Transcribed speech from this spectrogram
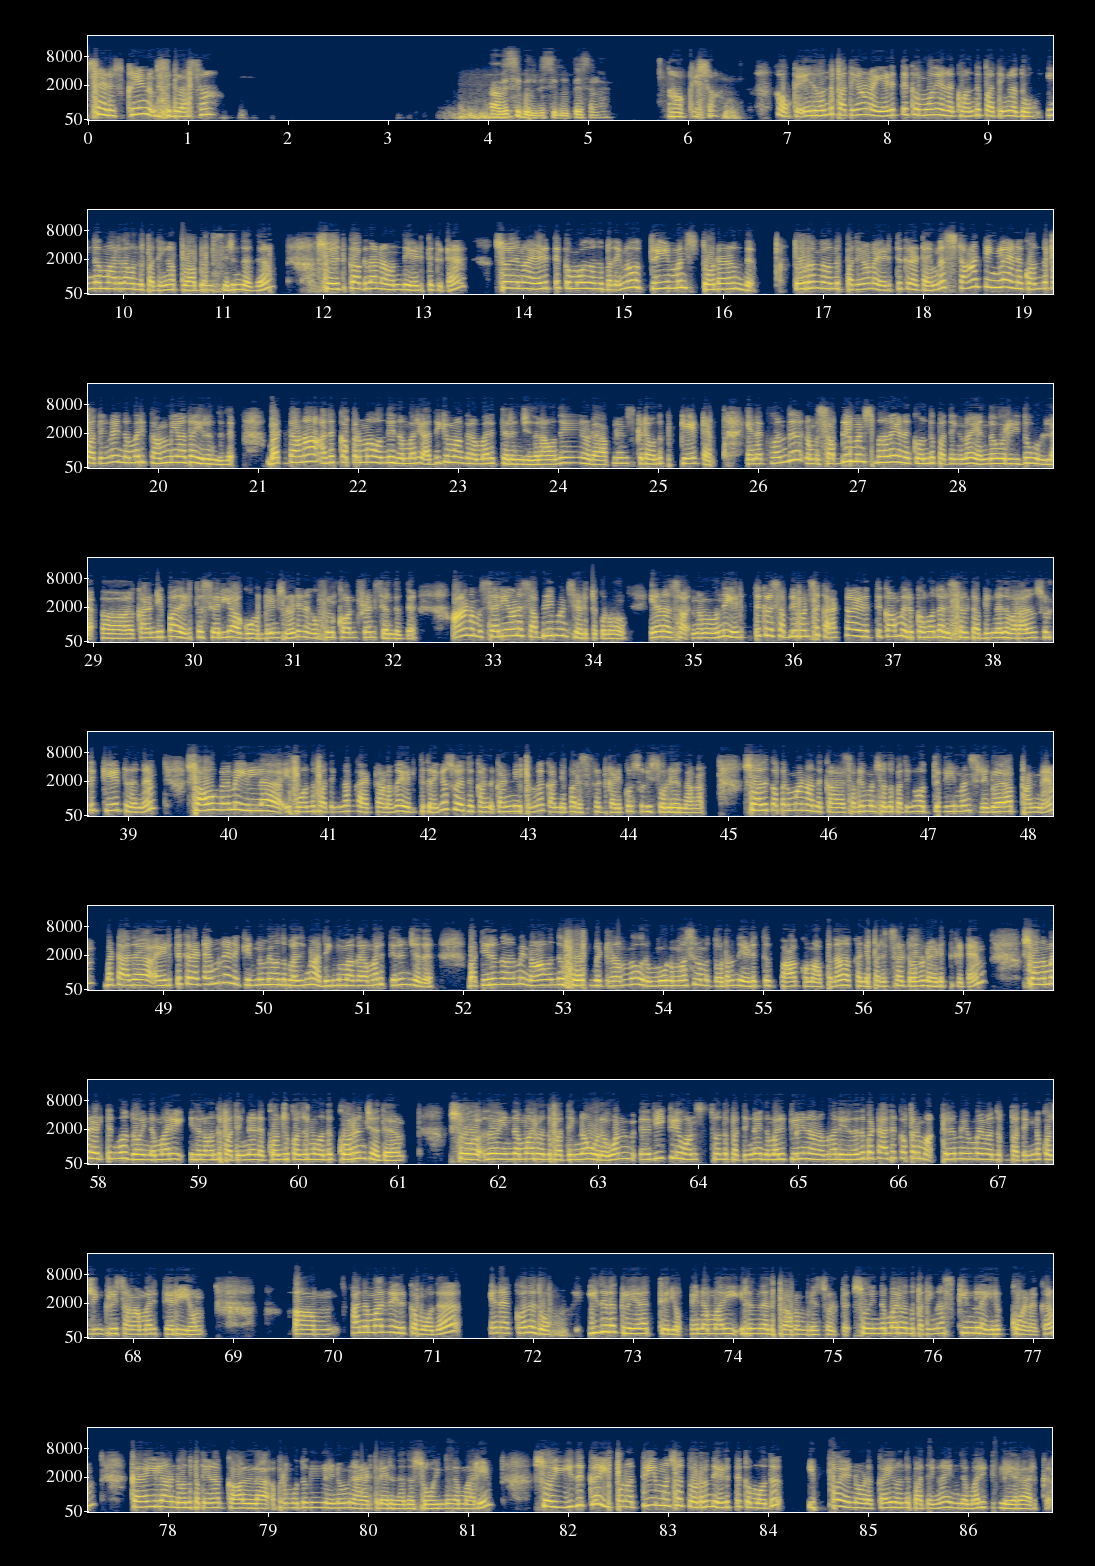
சார் ஸ்கிரீன் விசிபிளா சார் விசிபிள் விசிபிள் பேசுங்க. ஓகே சார் ஓகே இது வந்து பாத்தீங்கன்னா நான் எடுத்துக்கும் போது எனக்கு வந்து பாத்தீங்கன்னா இந்த மாதிரி தான் வந்து பாத்தீங்கன்னா ப்ராப்ளம்ஸ் இருந்தது. ஸோ இதுக்காக தான் நான் வந்து எடுத்துக்கிட்டேன். ஸோ இது நான் எடுத்துக்கும் போது வந்து பாத்தீங்கன்னா ஒரு த்ரீ மந்த்ஸ் தொடர்ந்து தொடர்ந்து வந்து பாத்தீங்கன்னா நான் எடுத்துக்கிற டைம்ல ஸ்டார்டிங்ல எனக்கு வந்து பாத்தீங்கன்னா இந்த மாதிரி கம்மியா தான் இருந்தது. பட் ஆனா அதுக்கப்புறமா வந்து இந்த மாதிரி அதிகமாகிற மாதிரி தெரிஞ்சது. நான் வந்து என்னோட அப்ளைன்ஸ் கிட்ட வந்து கேட்டேன். எனக்கு வந்து நம்ம சப்ளிமெண்ட்ஸ் மேல எனக்கு வந்து பாத்தீங்கன்னா எந்த ஒரு இதுவும் இல்ல. ஆஹ் கண்டிப்பா அதை எடுத்து சரியாகும் அப்படின்னு சொல்லிட்டு எனக்கு ஃபுல் கான்பிடன்ஸ் இருந்தது. ஆனா நம்ம சரியான சப்ளிமெண்ட்ஸ் எடுத்துக்கணும். ஏன்னா நம்ம வந்து எடுத்துக்கிற சப்ளிமெண்ட்ஸ் கரெக்டா எடுத்துக்காம இருக்கும் போது ரிசல்ட் அப்படிங்கிறது வராதுன்னு சொல்லிட்டு கேட்டிருந்தேன். ஸோ அவங்களுமே இல்ல இப்போ வந்து பாத்தீங்கன்னா கரெக்டானதான் எடுத்துக்கிறீங்க. ஸோ இதை கண்டினியூ பண்ணுங்க. கண்டிப்பா ரிசல்ட் கிடைக்கும்னு சொல்லி சொல்லியிருந்தாங்க. ஸோ அதுக்கப்புறமா நான் அந்த சப்ளிமெண்ட்ஸ் வந்து பாத்தீங்கன்னா ஒரு த்ரீ மந்த்ஸ் ரெகுலரா பண்ணேன். பட் அதை எடுத்துக்கிற டைம்ல எனக்கு இன்னுமே வந்து பாத்தீங்கன்னா அதிகமாகிற மாதிரி தெரிஞ்சது. பட் இருந்தாலுமே நான் வந்து ஹோப் விட்டுறாம ஒரு மூணு மாசம் நம்ம தொடர்ந்து எடுத்து பார்க்கணும். அப்பதான் கண்டிப்பா ரிசல்ட் வரும்னு எடுத்துக்கிட்டேன். ஸோ அந்த மாதிரி எடுத்துக்கும் போது இந்த மாதிரி இதுல வந்து பாத்தீங்கன்னா எனக்கு கொஞ்சம் கொஞ்சமா வந்து குறைஞ்சது. ஸோ இந்த மாதிரி வந்து பாத்தீங்கன்னா ஒரு ஒன் வீக்லி ஒன்ஸ் வந்து பாத்தீங்கன்னா இந்த மாதிரி கிளீன் ஆன மாதிரி இருந்தது. பட் அதுக்கப்புறமா திரும்பியுமே வந்து பாத்தீங்கன்னா கொஞ்சம் இன்க்ரீஸ் ஆன மாதிரி தெரியும். ஆஹ் அந்த மாதிரி இருக்கும் போது எனக்கு வந்து இதோ இதுல கிளியரா தெரியும். என்ன மாதிரி இருந்தது ப்ராப்ளம் அப்படின்னு சொல்லிட்டு. ஸோ இந்த மாதிரி வந்து பாத்தீங்கன்னா ஸ்கின்ல இருக்கும் எனக்கு. கையில அண்ட் வந்து பாத்தீங்கன்னா கால்ல அப்புறம் முதுகுல இன்னும் நிறைய இடத்துல இருந்தது. ஸோ இந்த மாதிரி. ஸோ இதுக்கு இப்போ நான் த்ரீ மந்த்ஸா தொடர்ந்து எடுத்துக்கும் போது இப்போ என்னோட கை வந்து பாத்தீங்கன்னா இந்த மாதிரி கிளியரா இருக்கு.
